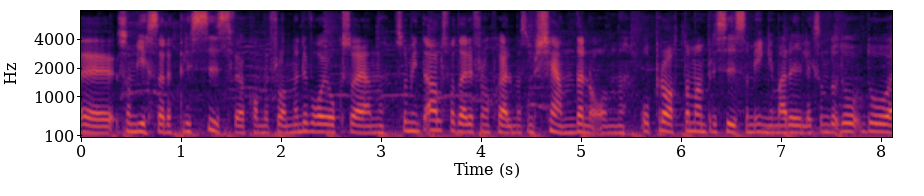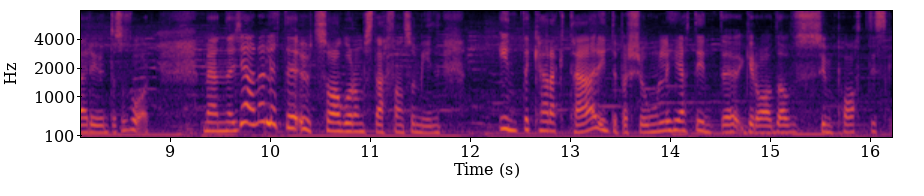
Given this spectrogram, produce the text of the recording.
eh, som gissade precis var jag kommer ifrån, men det var ju också en som inte alls var därifrån själv, men som kände någon. Och pratar man precis som Inge-Marie, liksom, då, då, då är det ju inte så svårt. Men eh, gärna lite utsagor om Staffan som min. Inte karaktär, inte personlighet, inte grad av sympatisk...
